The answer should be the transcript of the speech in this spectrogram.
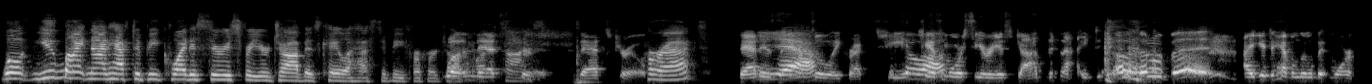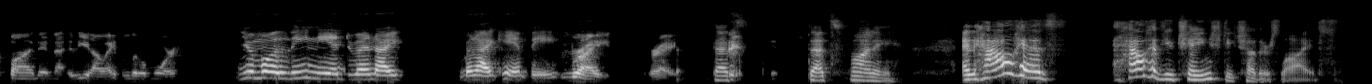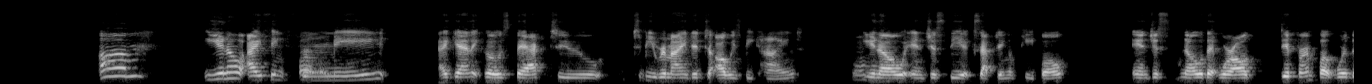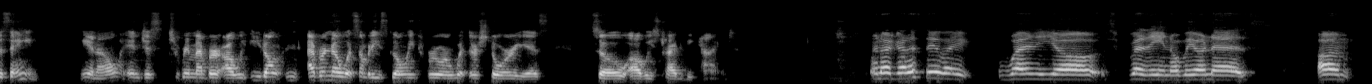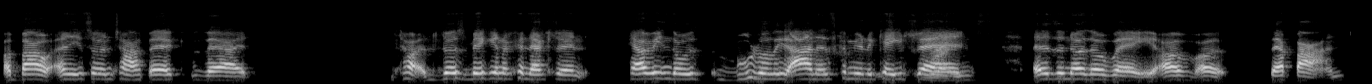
Well, you might not have to be quite as serious for your job as Kayla has to be for her job. Well, a and that's true. That's true. Correct. That is Yeah. absolutely correct. She So, she has uh, a more serious job than I do. A little bit. I get to have a little bit more fun, and uh, you know, I have a little more. You're more lenient when I when I can't be. Right. Right. That's that's funny. And how has how have you changed each other's lives? Um, you know, I think for me, again, it goes back to to be reminded to always be kind. you Mhm. know, and just be accepting of people and just know that we're all different, but we're the same, you know, and just to remember, always, you don't ever know what somebody's going through or what their story is. So always try to be kind. And I gotta say, like, when you're spreading awareness um, about any certain topic that ta- just making a connection, having those brutally honest communications is another way of uh, that bond.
